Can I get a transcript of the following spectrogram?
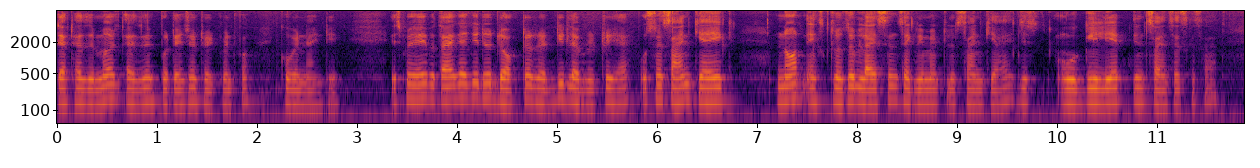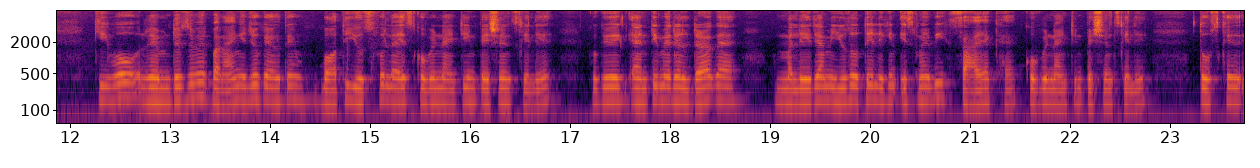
that has emerged as a potential treatment for कोविड-19 इसमें यही बताया गया कि जो डॉक्टर रेड्डी लेबोरेटरी है, उसने साइन किया है एक non exclusive license agreement sign किया है, जिस वो गिलियड इन साइंसेस के साथ, कि वो रेमडेसिविर बनाएँगे, जो क्या कहते हैं, बहुत ही यूज़फुल है इस कोविड नाइन्टीन पेशेंट्स के लिए, क्योंकि एक एंटीमेरल ड्रग है मलेरिया में यूज़ होती है, लेकिन इसमें भी सहायक है कोविड नाइन्टीन पेशेंट्स के लिए। तो उसके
